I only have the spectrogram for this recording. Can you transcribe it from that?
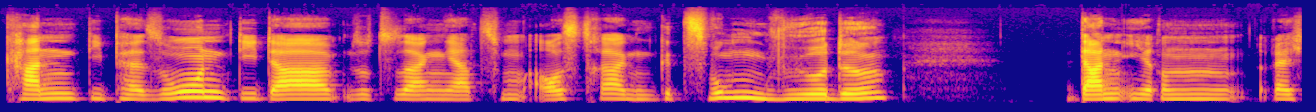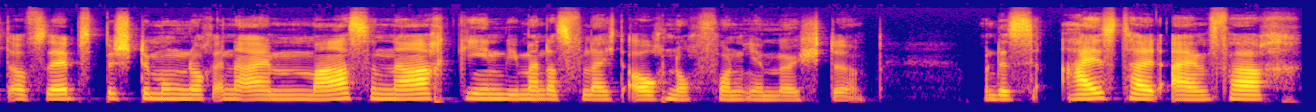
kann die Person, die da sozusagen ja zum Austragen gezwungen würde, dann ihrem Recht auf Selbstbestimmung noch in einem Maße nachgehen, wie man das vielleicht auch noch von ihr möchte. Und es heißt halt einfach,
